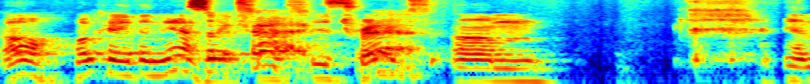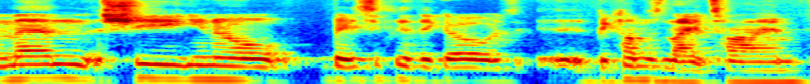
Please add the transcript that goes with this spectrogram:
Oh, okay, then yeah, So it sense. tracks, It tracks. Um, and then she, you know, basically they go. It becomes nighttime,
